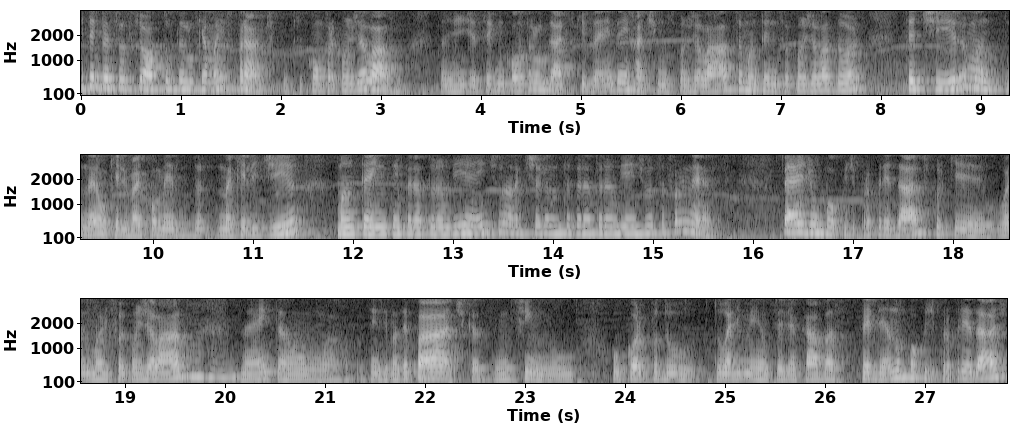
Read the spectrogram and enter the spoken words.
e tem pessoas que optam pelo que é mais prático, que compra congelado. Então, a gente você encontra lugares que vendem ratinhos congelados, você mantém no seu congelador, você tira né, o que ele vai comer naquele dia, mantém em temperatura ambiente, na hora que chega na temperatura ambiente você fornece. Perde um pouco de propriedades, porque o animal foi congelado, uhum. né? Então, as enzimas hepáticas, enfim, o, o corpo do, do alimento ele acaba perdendo um pouco de propriedade,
